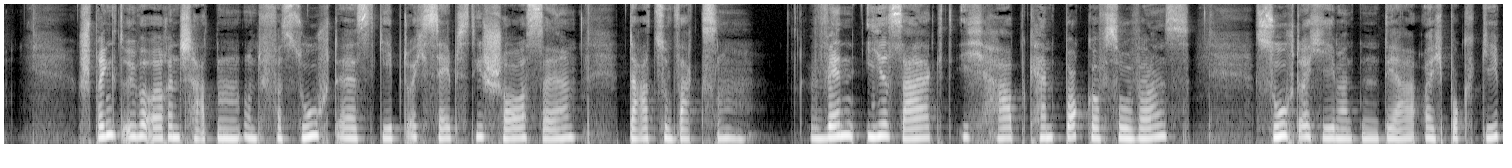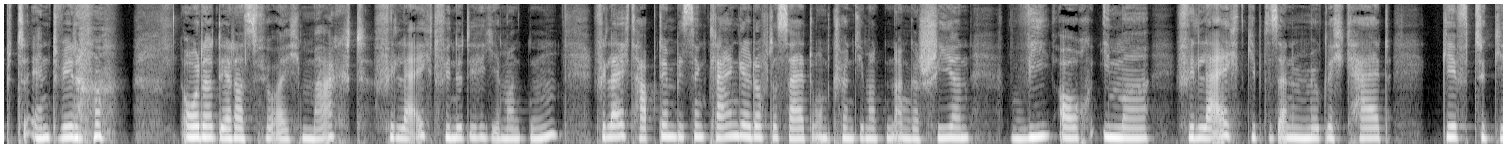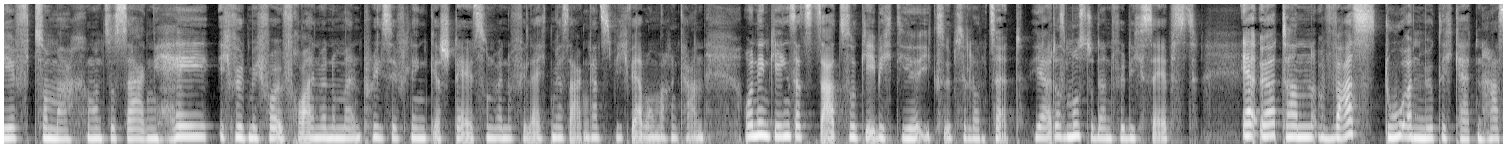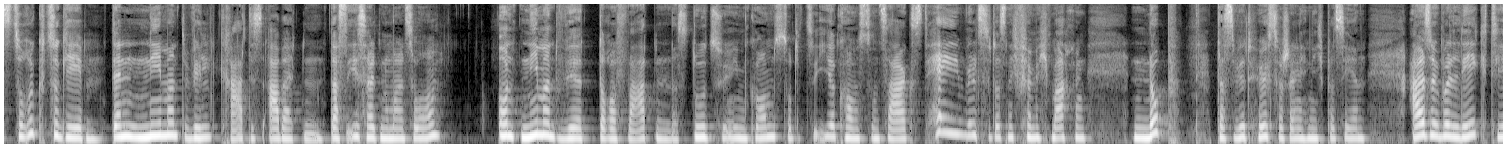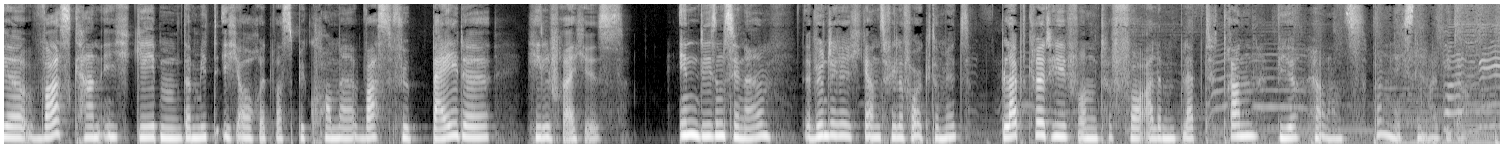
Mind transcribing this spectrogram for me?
springt über euren Schatten und versucht es, gebt euch selbst die Chance, da zu wachsen. Wenn ihr sagt, ich habe keinen Bock auf sowas, sucht euch jemanden, der euch Bock gibt, entweder oder der das für euch macht. Vielleicht findet ihr jemanden, vielleicht habt ihr ein bisschen Kleingeld auf der Seite und könnt jemanden engagieren, wie auch immer. Vielleicht gibt es eine Möglichkeit, Gift to Gift zu machen und zu sagen, hey, ich würde mich voll freuen, wenn du meinen Pre-Save-Link erstellst und wenn du vielleicht mir sagen kannst, wie ich Werbung machen kann. Und im Gegensatz dazu gebe ich dir XYZ. Ja, das musst du dann für dich selbst erörtern, was du an Möglichkeiten hast, zurückzugeben. Denn niemand will gratis arbeiten. Das ist halt nun mal so. Und niemand wird darauf warten, dass du zu ihm kommst oder zu ihr kommst und sagst, hey, willst du das nicht für mich machen? Nope, das wird höchstwahrscheinlich nicht passieren. Also überleg dir, was kann ich geben, damit ich auch etwas bekomme, was für beide hilfreich ist. In diesem Sinne wünsche ich euch ganz viel Erfolg damit. Bleibt kreativ und vor allem bleibt dran. Wir hören uns beim nächsten Mal wieder.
